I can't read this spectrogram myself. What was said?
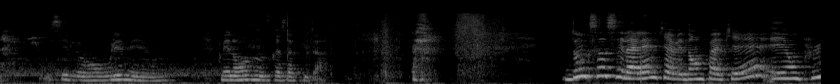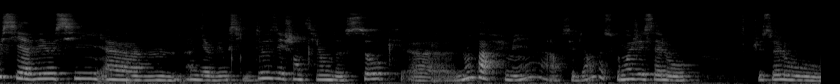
Je vais essayer de le renrouler mais, euh, mais non, je ferai ça plus tard. Donc ça c'est la laine qu'il y avait dans le paquet et en plus il y avait aussi, il y avait aussi deux échantillons de soak non parfumés. Alors c'est bien parce que moi j'ai celle au, j'ai celle au,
